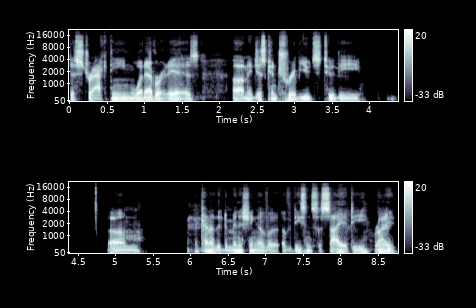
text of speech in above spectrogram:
distracting whatever it is um, it just contributes to the um kind of the diminishing of a of decent society right,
